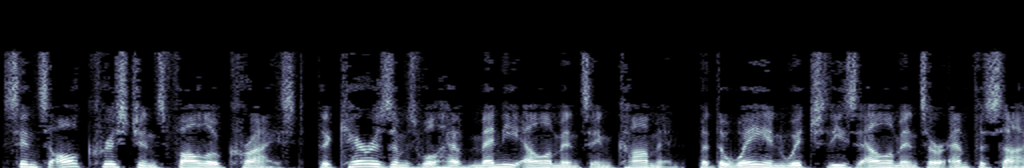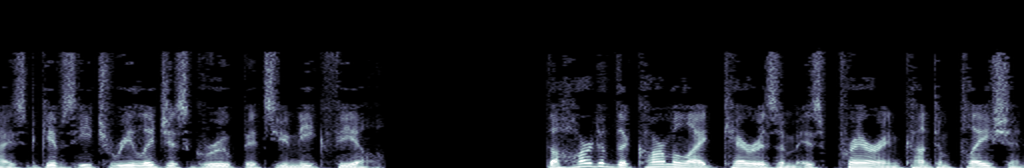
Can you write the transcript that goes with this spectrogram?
Since all Christians follow Christ, the charisms will have many elements in common, but the way in which these elements are emphasized gives each religious group its unique feel. The heart of the Carmelite charism is prayer and contemplation.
